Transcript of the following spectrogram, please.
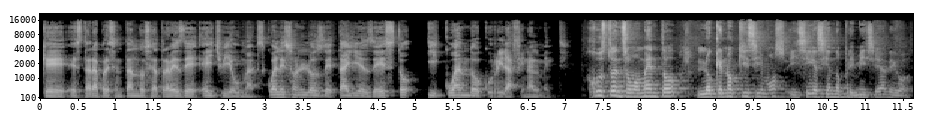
que estará presentándose a través de HBO Max. ¿Cuáles son los detalles de esto y cuándo ocurrirá finalmente? justo en su momento, lo que no quisimos, y sigue siendo primicia, digo,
